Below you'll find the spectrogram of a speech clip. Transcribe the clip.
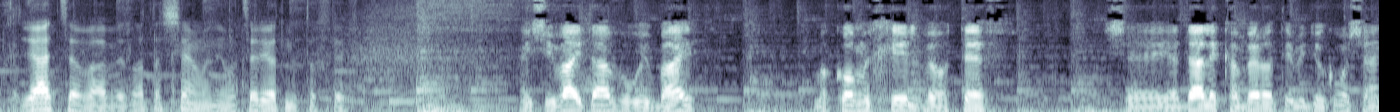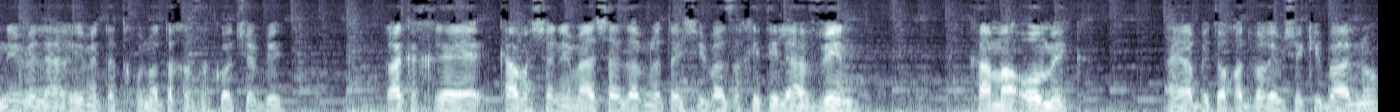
אחרי הצבא, בעזרת השם, אני רוצה להיות מתופף. הישיבה הייתה עבורי בית, מקום מכיל ועוטף, שידע לקבל אותי בדיוק כמו שאני ולהרים את התכונות החזקות שבי. רק אחרי כמה שנים מאז שעזבנו את הישיבה זכיתי להבין כמה עומק היה בתוך הדברים שקיבלנו,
